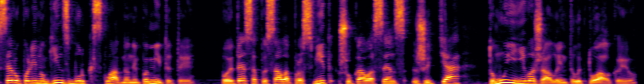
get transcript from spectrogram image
Серу Поліну Гінзбург складно не помітити. Поетеса писала про світ, шукала сенс життя, тому її вважали інтелектуалкою.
